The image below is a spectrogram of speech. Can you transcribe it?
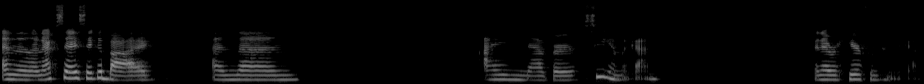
And then the next day, I say goodbye, and then I never see him again. I never hear from him again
